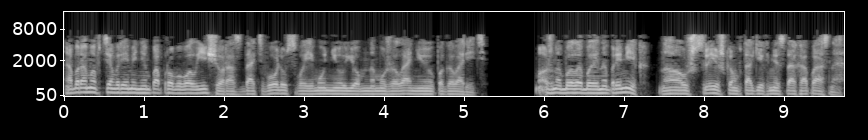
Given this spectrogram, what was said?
Абрамов тем временем попробовал еще раз дать волю своему неуемному желанию поговорить. Можно было бы и напрямик, но уж слишком в таких местах опасно.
